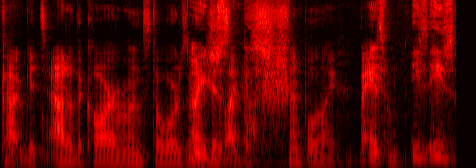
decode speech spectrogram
cop gets out of the car and runs towards him. Oh, he it's just just like, like- a simple like bam. It's, he's he's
